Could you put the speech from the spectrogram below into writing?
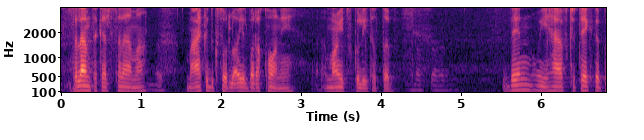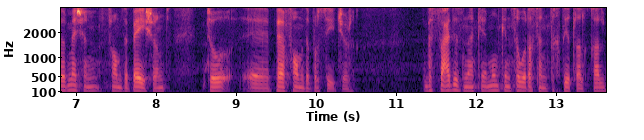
سلامتك ألف سلامة معك الدكتور لؤي البرقاني معيد في كلية الطب Then we have to take the permission from the patient to uh, perform the procedure. بس بعد إذنك ممكن نسوي رسم تخطيط للقلب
